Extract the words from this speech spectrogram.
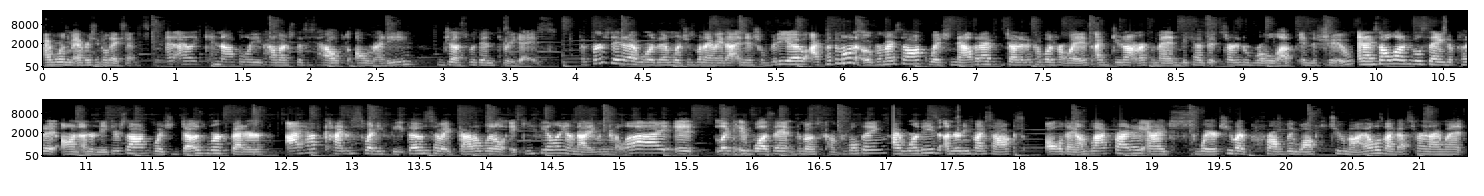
I've worn them every single day since. And I like cannot believe how much this has helped already just within three days. The first day that I wore them, which is when I made that initial video, I put them on over my sock, which now that I've done it a couple different ways, I do not recommend because it started to roll up in the shoe. And I saw a lot of people saying to put it on underneath your sock, which does work better. I have kind of sweaty feet though, so it got a little icky feeling. I'm not even gonna lie. It like it wasn't the most comfortable thing. I wore these underneath my socks all day on Black Friday, and I swear to you, I probably walked two miles. My best friend and I went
